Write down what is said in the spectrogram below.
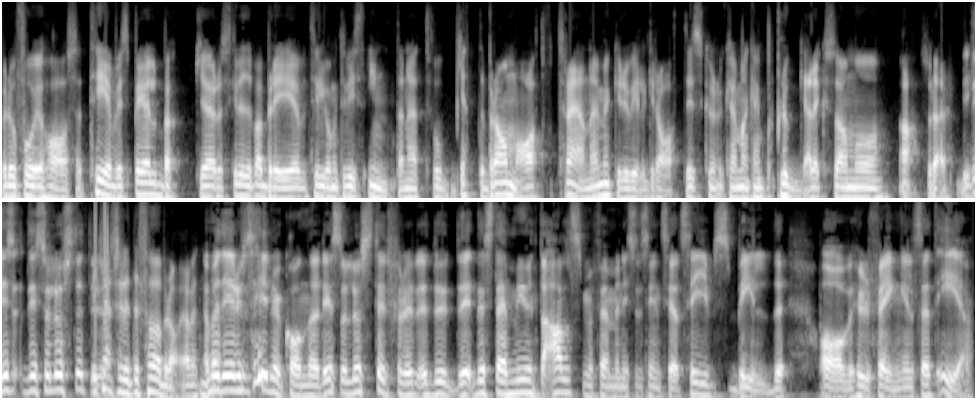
För då får jag ha tv-spel, böcker, skriva brev, tillgång till viss internet, få jättebra mat, få träna hur mycket du vill gratis. Kan, man kan plugga liksom och ja, sådär. Det, det, det är så lustigt. Det är kanske är lite för bra, jag vet inte. Ja, men det du säger nu Conor, det är så lustigt för det, det, det stämmer ju inte alls med Feministiskt initiativs bild av hur fängelset är. Tycker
